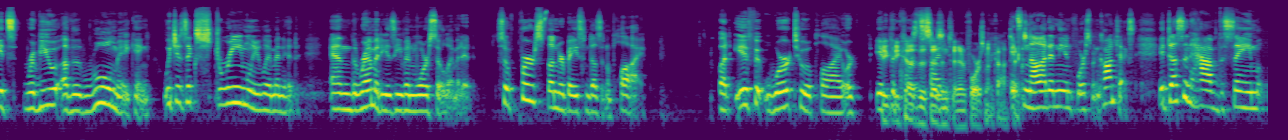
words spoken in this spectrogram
it's review of the rulemaking, which is extremely limited, and the remedy is even more so limited. So first, Thunder Basin doesn't apply. But if it were to apply, or Be- because this isn't an enforcement context, it's not in the enforcement context. It doesn't have the same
